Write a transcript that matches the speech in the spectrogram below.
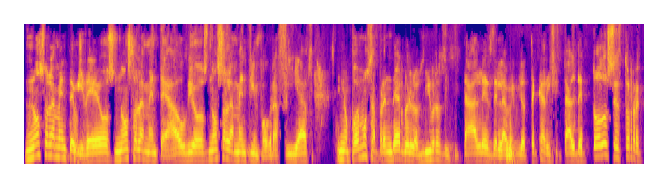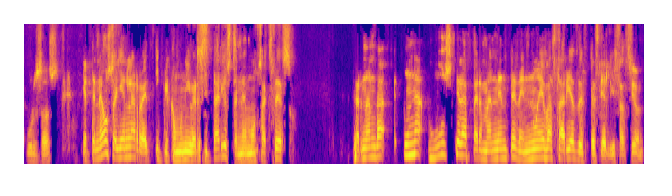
No solamente videos, no solamente audios, no solamente infografías, sino podemos aprender de los libros digitales, de la biblioteca digital, de todos estos recursos que tenemos ahí en la red y que como universitarios tenemos acceso. Fernanda, una búsqueda permanente de nuevas áreas de especialización.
